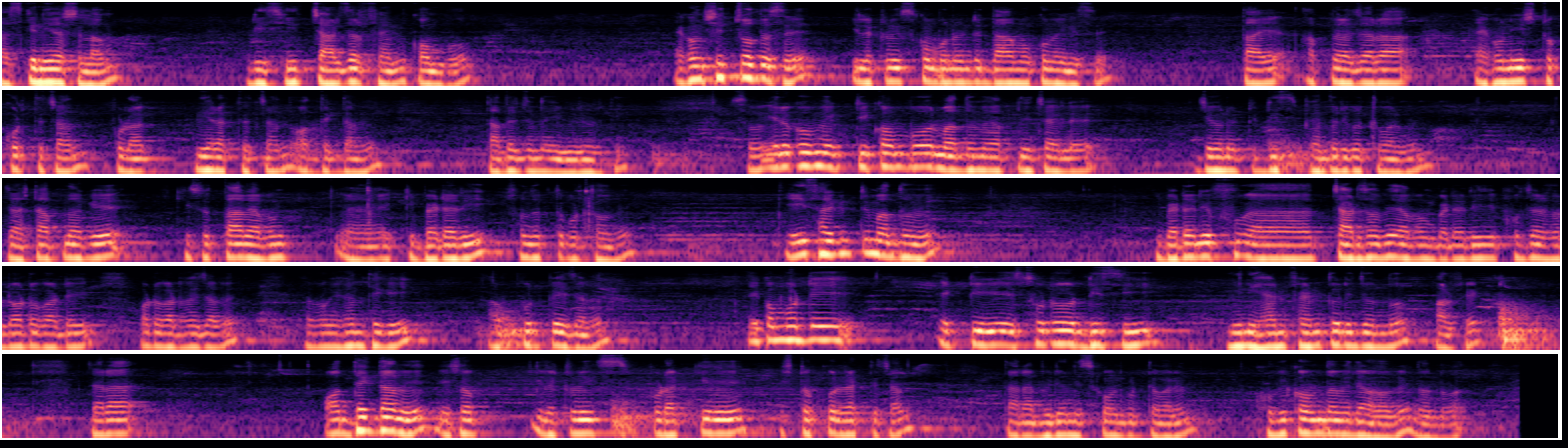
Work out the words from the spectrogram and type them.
আজকে নিয়ে আসলাম ডিসি চার্জার ফ্যান কম্বো। এখন শীত চলতেছে ইলেকট্রনিক্স কম্পোনেন্টের দামও কমে গেছে। তাই আপনারা যারা এখনই স্টক করতে চান প্রোডাক্ট নিয়ে রাখতে চান অর্ধেক দামে, তাদের জন্য এই ভিডিওটি। সো এরকম একটি কম্বোর মাধ্যমে আপনি চাইলে যে কোনো একটি ডিসি ফ্যান তৈরি করতে পারবেন। জাস্ট আপনাকে কিছু তার এবং একটি ব্যাটারি সংযুক্ত করতে হবে। এই সার্কিটটির মাধ্যমে ব্যাটারি চার্জ হবে এবং ব্যাটারি ফুল চার্জ হলে অটো কাটেই অটো হয়ে যাবে এবং এখান থেকেই আউটপুট পেয়ে যাবেন। এই কম্বোটি একটি ছোট ডিসি মিনি হ্যান্ড ফ্যান তৈরির জন্য পারফেক্ট যারা অর্ধেক দামে এসব ইলেকট্রনিক্স প্রোডাক্ট কিনে স্টক করে রাখতে চান, তারা ভিডিও নিচে কমেন্ট করতে পারেন। খুবই কম দামে দেওয়া হবে, ধন্যবাদ।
